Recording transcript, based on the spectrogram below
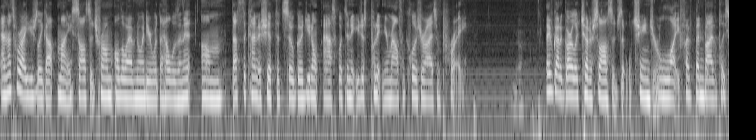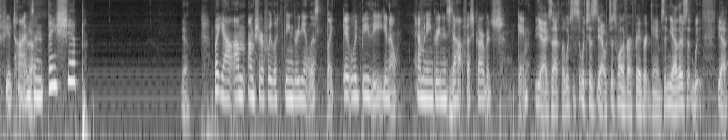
and that's where I usually got my sausage from, although I have no idea what the hell was in it. Um, that's the kind of shit that's so good you don't ask what's in it, you just put it in your mouth and close your eyes and pray. Yeah. They've got a garlic cheddar sausage that will change your life. I've been by the place a few times Yeah. and they ship. Yeah. But yeah, I'm I'm sure if we looked at the ingredient list, like it would be the you know how many ingredients to hot fresh garbage game. Yeah, exactly. Which is which is yeah, which is one of our favorite games. And yeah, there's a, we, yeah,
